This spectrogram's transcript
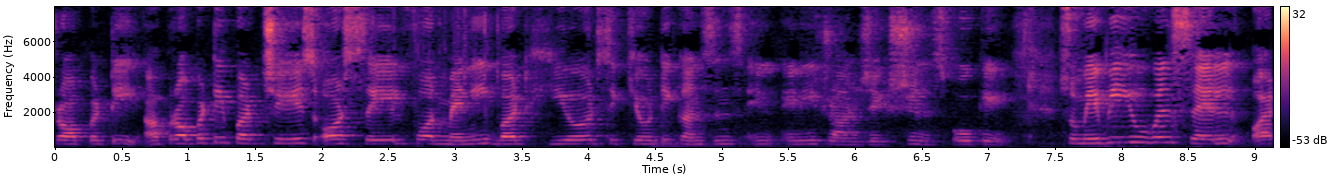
Property. A property purchase or sale for many but here security concerns in any transactions. Okay. So maybe you will sell or,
